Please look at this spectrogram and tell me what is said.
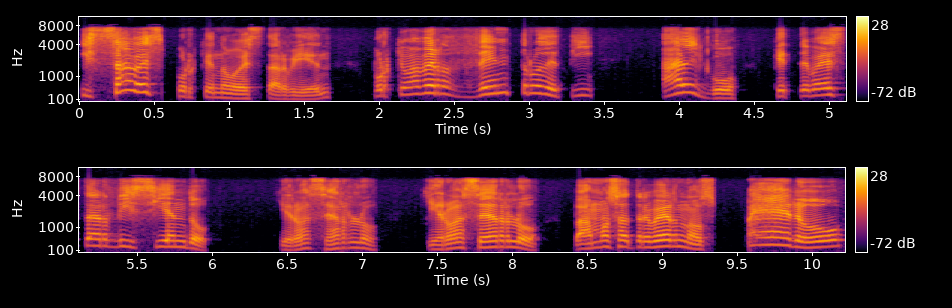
¿Y sabes por qué no va a estar bien? Porque va a haber dentro de ti algo que te va a estar diciendo, quiero hacerlo, quiero hacerlo, vamos a atrevernos, pero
